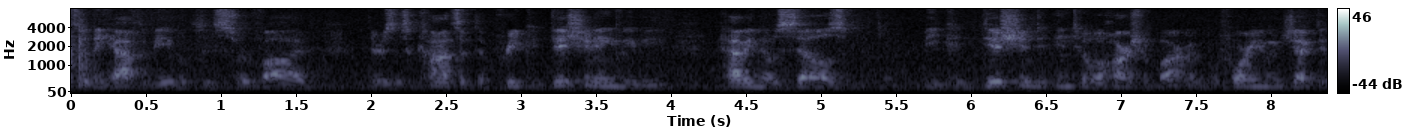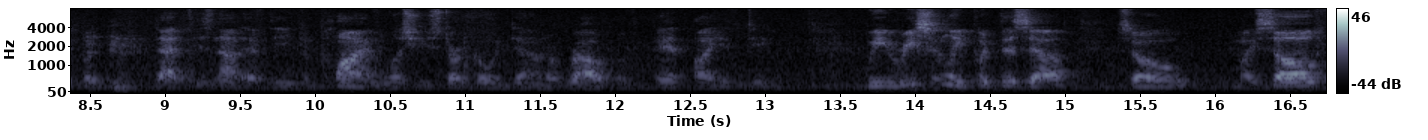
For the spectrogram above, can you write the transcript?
So they have to be able to survive. There's this concept of preconditioning, maybe having those cells be conditioned into a harsh environment before you inject it, but that is not FDA compliant unless you start going down a route of IND. We recently put this out, so myself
